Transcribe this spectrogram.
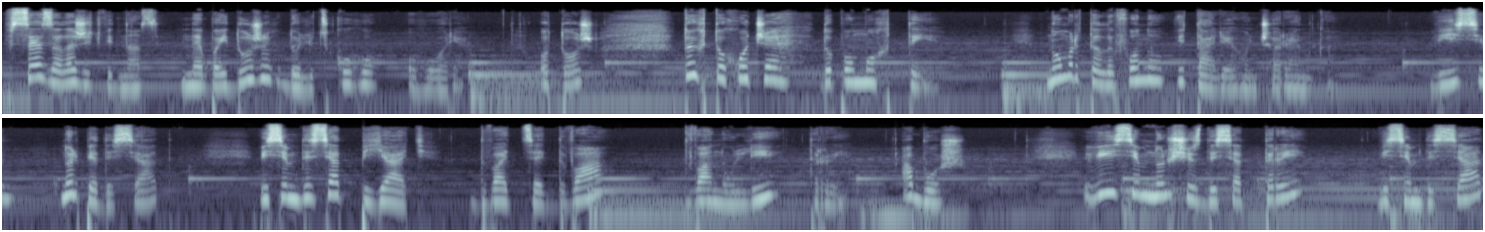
Все залежить від нас, небайдужих до людського горя. Отож, той, хто хоче допомогти. Номер телефону Віталія Гончаренка 8 050 85 22 203 або ж 8 063 80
